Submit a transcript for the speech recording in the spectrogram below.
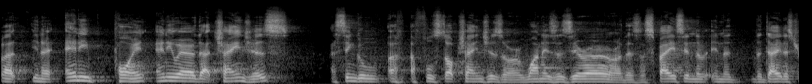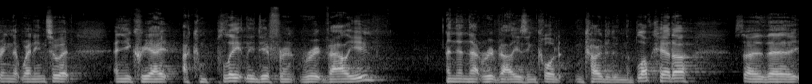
But you know, any point, anywhere that changes, a single, a, a, full stop changes, or one is a zero, or there's a space in, the, in the, the data string that went into it, and you create a completely different root value, and then that root value is encoded, encoded in the block header, so the,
